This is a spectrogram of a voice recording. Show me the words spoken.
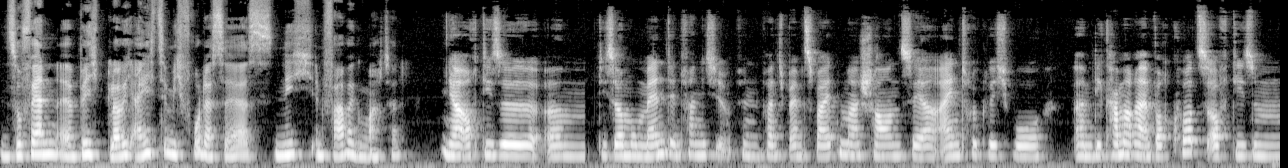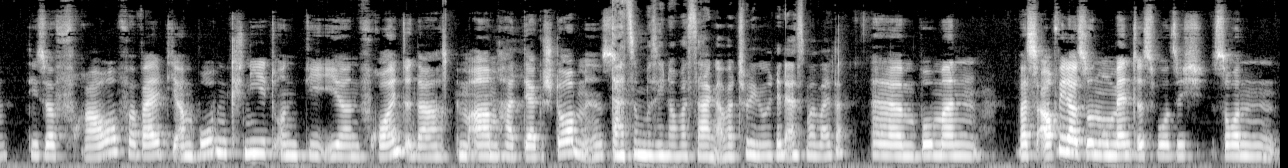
Insofern äh, bin ich, glaube ich, eigentlich ziemlich froh, dass er es nicht in Farbe gemacht hat. Ja, auch diese, ähm, dieser Moment, den fand ich, fand ich beim zweiten Mal schauen sehr eindrücklich, wo ähm, die Kamera einfach kurz auf diesem dieser Frau verweilt, die am Boden kniet und die ihren Freund in der, im Arm hat, der gestorben ist. Dazu muss ich noch was sagen, aber Entschuldigung, rede erstmal weiter. Ähm, wo man, was auch wieder so ein Moment ist, wo sich so ein,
